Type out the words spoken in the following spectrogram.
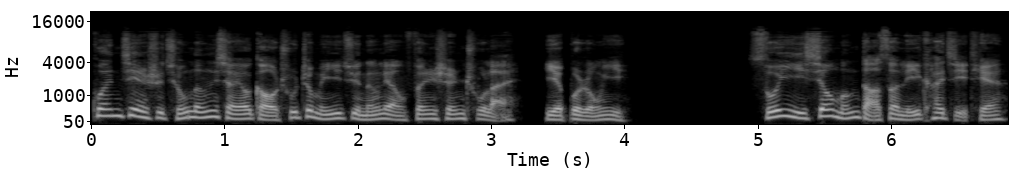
关键是穷冷想要搞出这么一具能量分身出来也不容易，所以萧猛打算离开几天，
